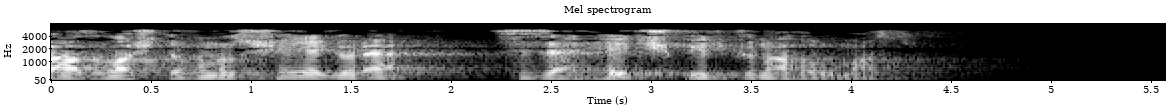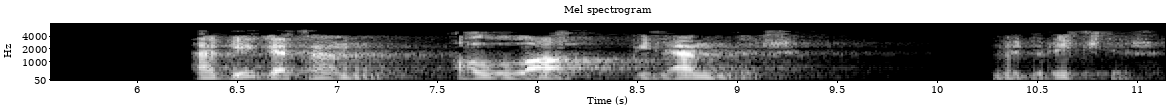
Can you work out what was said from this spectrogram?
razılaşdığınız şeyə görə sizə heç bir günah olmaz. Həqiqətən Allah biləndir, müdrikdir.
